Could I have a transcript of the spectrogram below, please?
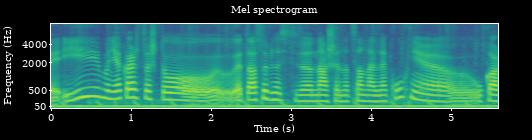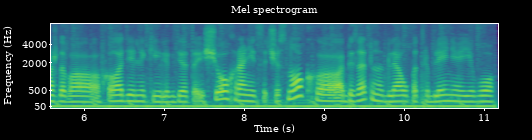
И мне кажется, что это особенность нашей национальной кухни. У каждого в холодильнике или где-то еще хранится чеснок, э, обязательно для употребления его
